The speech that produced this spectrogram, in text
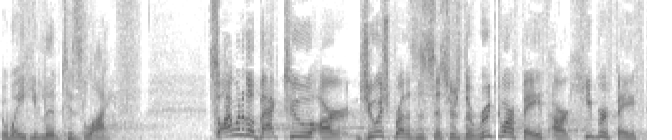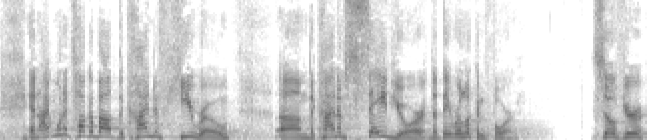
the way he lived his life. So I want to go back to our Jewish brothers and sisters, the root to our faith, our Hebrew faith, and I want to talk about the kind of hero, um, the kind of savior that they were looking for. So if you're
